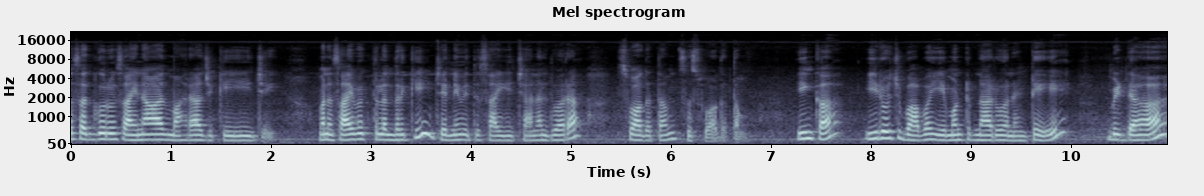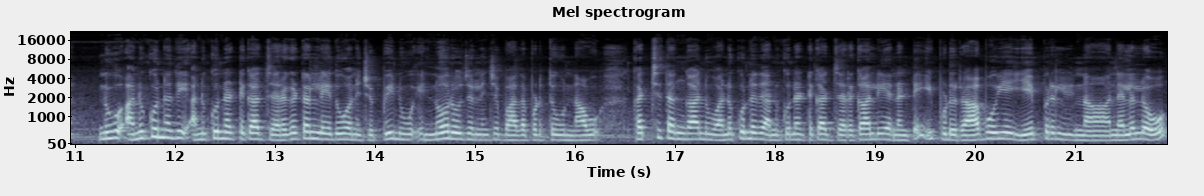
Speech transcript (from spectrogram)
సద్గురు సాయినాథ్ మహారాజ్కి జై. మన సాయి భక్తులందరికీ జర్నీ విత్ సాయి ఛానల్ ద్వారా స్వాగతం సుస్వాగతం. ఇంకా ఈరోజు బాబా ఏమంటున్నారు అని అంటే బిడ్డ నువ్వు అనుకున్నది అనుకున్నట్టుగా జరగటం లేదు అని చెప్పి నువ్వు ఎన్నో రోజుల నుంచి బాధపడుతూ ఉన్నావు. ఖచ్చితంగా నువ్వు అనుకున్నది అనుకున్నట్టుగా జరగాలి అని అంటే ఇప్పుడు రాబోయే ఏప్రిల్ నా- నెలలో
